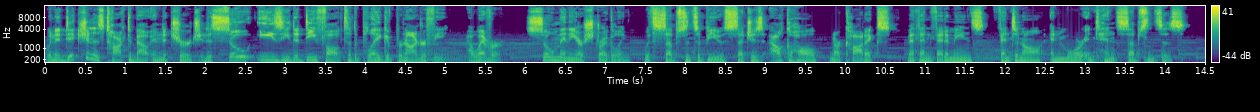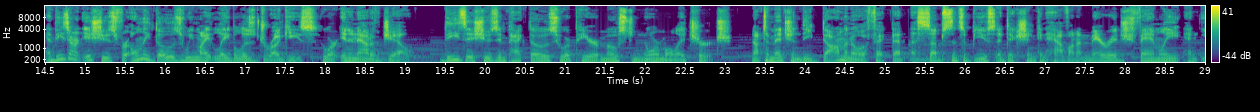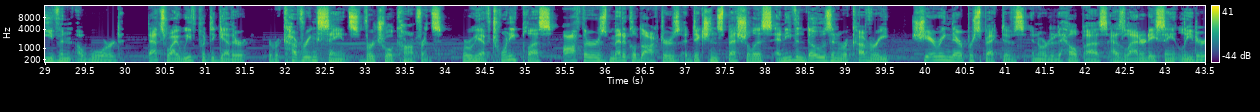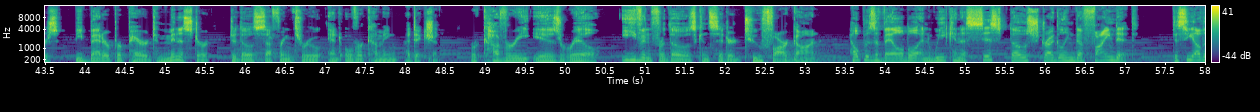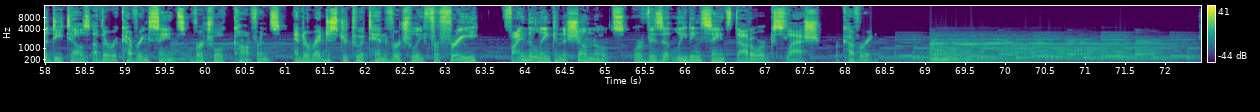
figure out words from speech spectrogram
When addiction is talked about in the church, it is so easy to default to the plague of pornography. However, so many are struggling with substance abuse such as alcohol, narcotics, methamphetamines, fentanyl, and more intense substances. And these aren't issues for only those we might label as druggies who are in and out of jail. These issues impact those who appear most normal at church. Not to mention the domino effect that a substance abuse addiction can have on a marriage, family, and even a ward. That's why we've put together the Recovering Saints virtual conference, where we have 20 plus authors, medical doctors, addiction specialists, and even those in recovery sharing their perspectives in order to help us as Latter day Saint leaders be better prepared to minister to those suffering through and overcoming addiction. Recovery is real, even for those considered too far gone. Help is available and we can assist those struggling to find it. To see all the details of the Recovering Saints virtual conference and to register to attend virtually for free, find the link in the show notes or visit leadingsaints.org/recovering.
